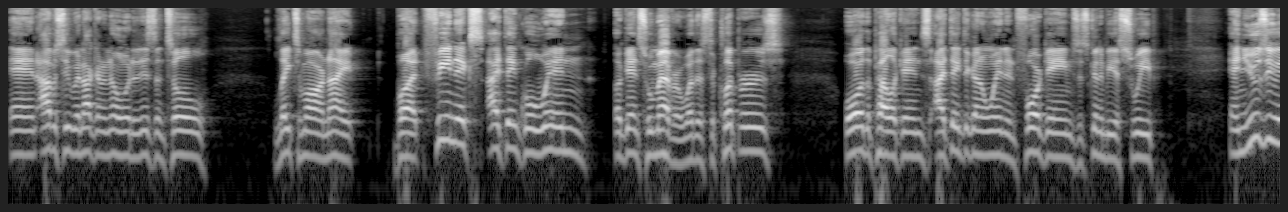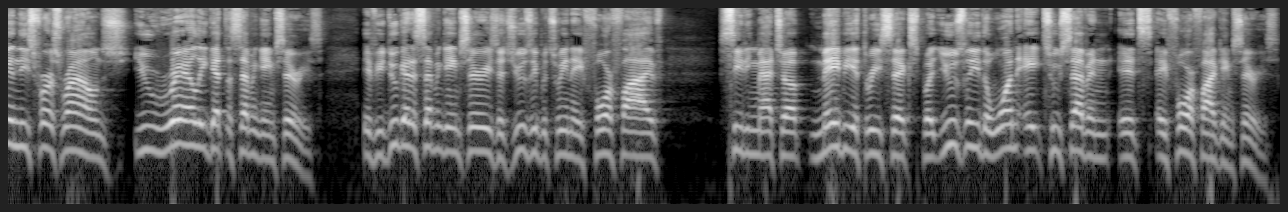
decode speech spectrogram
and obviously we're not going to know what it is until late tomorrow night, but Phoenix, I think, will win against whomever, whether it's the Clippers or the Pelicans. I think they're going to win in four games. It's going to be a sweep. And usually in these first rounds, you rarely get the seven game series. If you do get a seven game series, it's usually between a 4 5 seeding matchup, maybe a 3 6, but usually the 1 8 2 7, it's a 4 or 5 game series.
